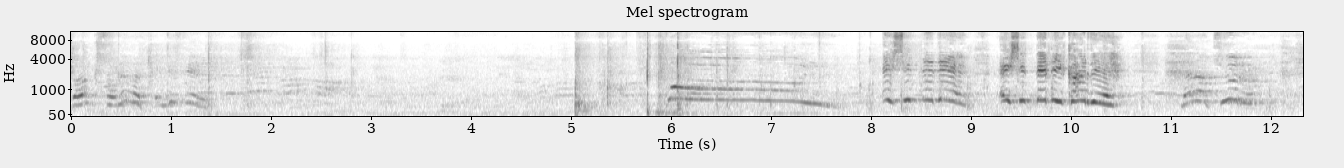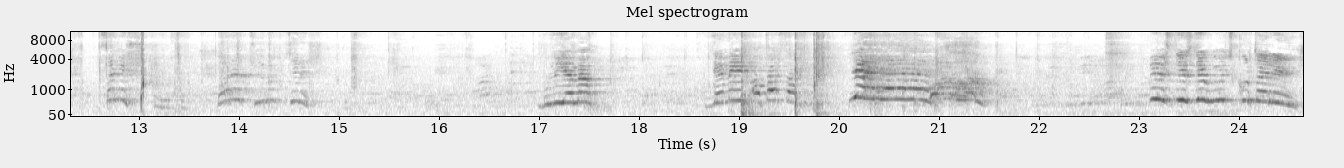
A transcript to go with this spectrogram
Şarkı söyleme telif yeriz. Eşitledi. Eşitledi Icardi. Ben atıyorum. Sen eşitliyorsun. Ben atıyorum sen eşitliyorsun. Bunu yemem. Yemeği atarsan. Yeah! Üst üste kurtarış.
